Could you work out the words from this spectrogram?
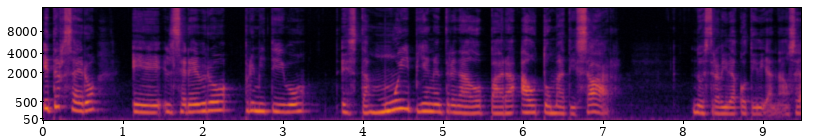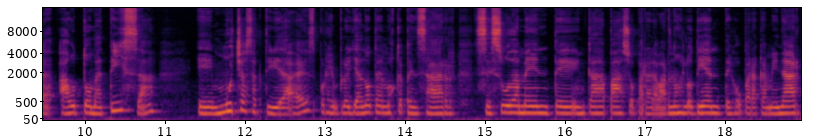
Y tercero, eh, el cerebro primitivo está muy bien entrenado para automatizar nuestra vida cotidiana, o sea, automatiza eh, muchas actividades, por ejemplo, ya no tenemos que pensar sesudamente en cada paso para lavarnos los dientes o para caminar,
